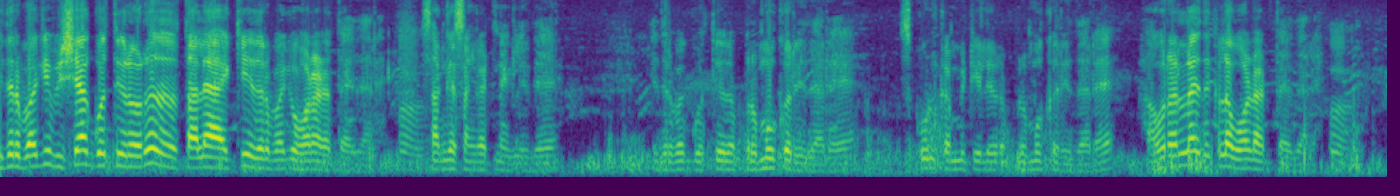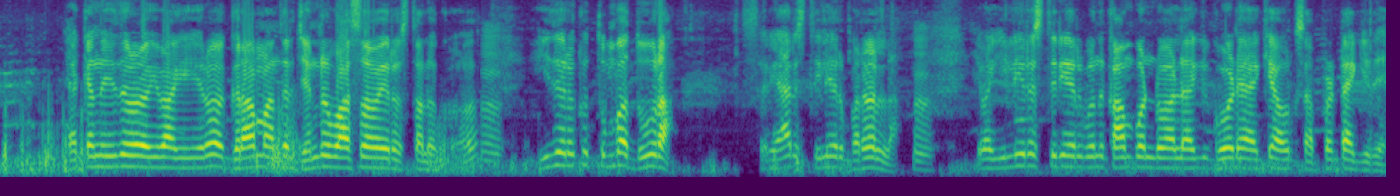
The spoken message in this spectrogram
ಇದ್ರ ಬಗ್ಗೆ ವಿಷಯ ಗೊತ್ತಿರೋರು ತಲೆ ಹಾಕಿ ಇದ್ರ ಬಗ್ಗೆ ಹೋರಾಡ್ತಾ ಇದ್ದಾರೆ. ಸಂಘ ಸಂಘಟನೆಗಳಿದೆ. ಇದ್ರ ಬಗ್ಗೆ ಗೊತ್ತಿರೋ ಪ್ರಮುಖರಿದ್ದಾರೆ. ಸ್ಕೂಲ್ ಕಮಿಟಿಲಿರೋ ಪ್ರಮುಖರಿದ್ದಾರೆ. ಅವರೆಲ್ಲ ಇದಕ್ಕೆಲ್ಲ ಓಡಾಡ್ತಾ ಇದ್ದಾರೆ. ಯಾಕಂದ್ರೆ ಇದು ಇವಾಗ ಇರೋ ಗ್ರಾಮ ಅಂದ್ರೆ ಜನರು ವಾಸವ ಇರೋ ಸ್ಥಳಕ್ಕೂ ಇದರಕ್ಕೂ ಇದಕ್ಕೂ ತುಂಬಾ ದೂರ. ಸರ್ ಯಾರು ಸ್ಥಳೀಯರು ಬರಲ್ಲ. ಇವಾಗ ಇಲ್ಲಿರೋ ಸ್ಥಳೀಯರು ಬಂದು ಕಾಂಪೌಂಡ್ ವಾಲ್ ಆಗಿ ಗೋಡೆ ಹಾಕಿ ಅವ್ರಿಗೆ ಸಪ್ರೇಟ್ ಆಗಿದೆ.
